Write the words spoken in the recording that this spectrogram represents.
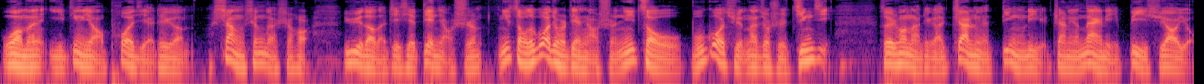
我们一定要破解这个上升的时候遇到的这些垫脚石。你走得过就是垫脚石，你走不过去那就是经济。所以说呢，这个战略定力、战略耐力必须要有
